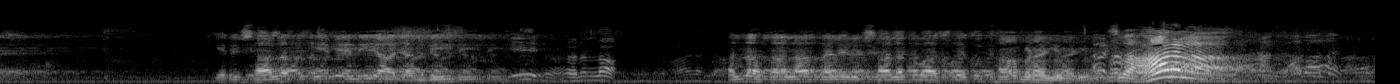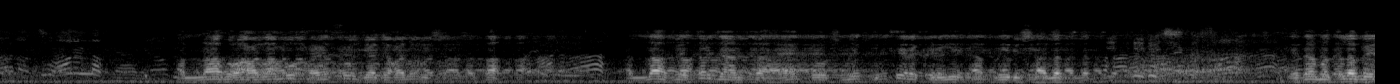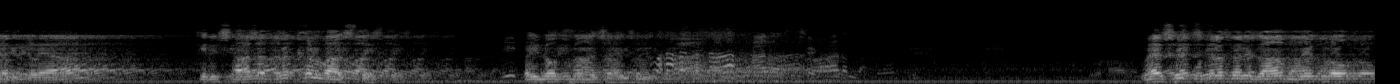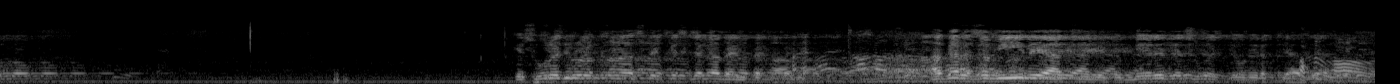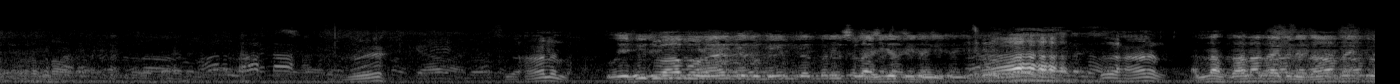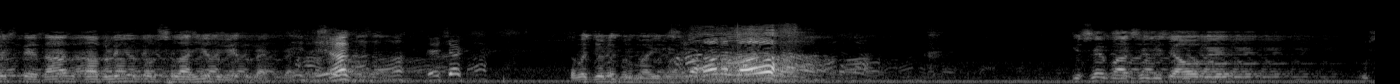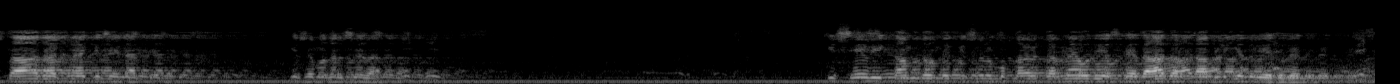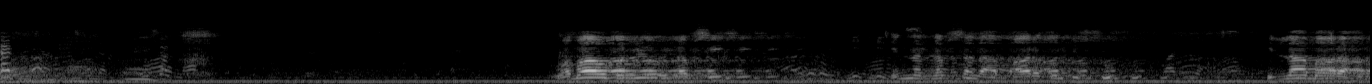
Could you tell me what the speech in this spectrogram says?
کہ رسالت ایویں نہیں آ جاتی اللہ تعالی پہلے رسالت واسطے کوئی تھان بنائی ہوگی سبحان اللہ اللہ عالم حیث یجعل رسالتا۔ اللہ بہتر جانتا ہے کہ اس نے کتنے رکھنی ہے اپنی رسالت۔ یہ مطلب یہ نکلیا کہ رسالت رکھن واسطے پہلو تھان چاہیے ویسے قدرت کا نظام دیکھ لو کہ سورج نو رکھنے کس جگہ کا انتخاب ہے اگر زمین آخے تو میرے تے سورج کیوں نہیں رکھا سبحان اللہ۔ تو یہی جواب ہونا ہے کہ زمین کے اندر صلاحیت ہی نہیں سبحان اللہ۔ اللہ تعالیٰ کا ایک نظام ہے جو استعداد قابلیت اور صلاحیت ویکتا ہے۔ توجہ نے فرمائی۔ کسی پاس بھی جاؤ گے استاد رکھنا ہے کسی علاقے کسی مدرسے کا۔ کسی بھی کام دے کسی نے مقرر کرنا ہے وہ استعداد اور قابلیت ویک دے وما ابرئ نفسی ان النفس لامارۃ بالسوء الا ما رحم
